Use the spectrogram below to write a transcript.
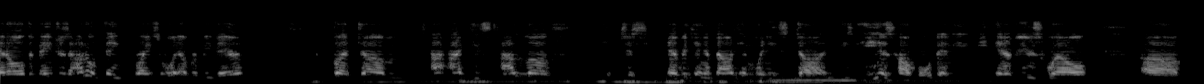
and all the majors. I don't think Bryce will ever be there, but um, I, I just, I love just everything about him when he's done. He's, he is humbled and he, he interviews well. Um,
